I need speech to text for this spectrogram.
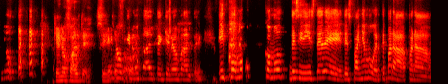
que no falte, sí, que no, Que no falte, que no falte. ¿Y cómo, cómo decidiste de, de España moverte para, para,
